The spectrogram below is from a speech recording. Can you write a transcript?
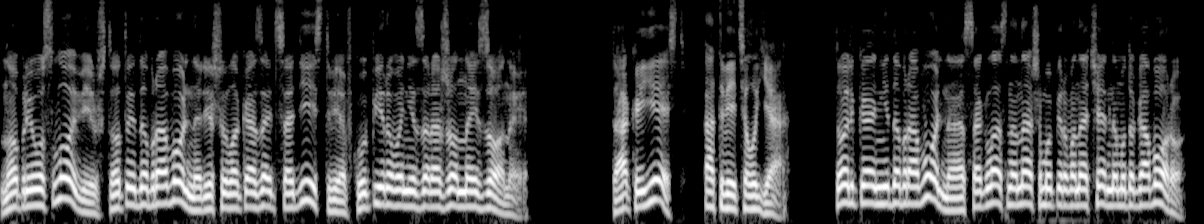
но при условии, что ты добровольно решил оказать содействие в купировании зараженной зоны». «Так и есть», — ответил я. Только не добровольно, а согласно нашему первоначальному договору.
